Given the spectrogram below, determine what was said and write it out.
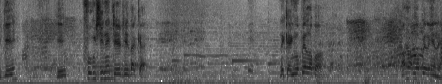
Iki. Iki. Fungsine dhewe-dhewe tak gak? Nek gawe ngopel apa? Ono ngopel ngene.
